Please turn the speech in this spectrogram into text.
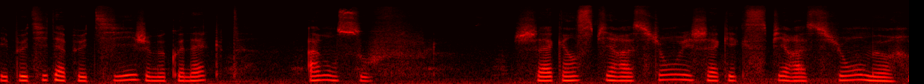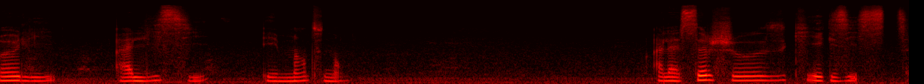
Et petit à petit, je me connecte à mon souffle chaque inspiration et chaque expiration me relie à l'ici et maintenant, à la seule chose qui existe,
